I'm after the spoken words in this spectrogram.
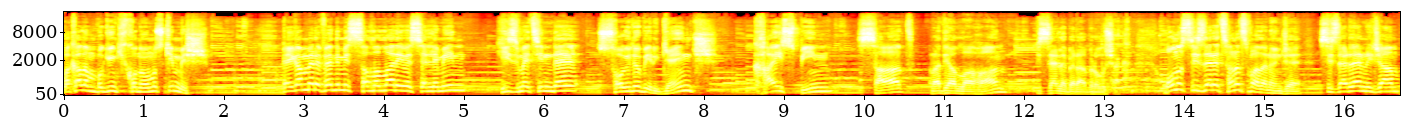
Bakalım bugünkü konuğumuz kimmiş? Peygamber Efendimiz sallallahu aleyhi ve sellemin hizmetinde soylu bir genç Kays bin Saad radıyallahu an bizlerle beraber olacak. Onu sizlere tanıtmadan önce sizlerden ricam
